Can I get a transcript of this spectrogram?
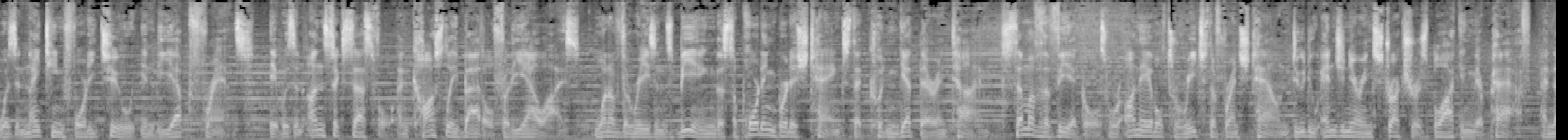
was in 1942 in Dieppe, France. It was an unsuccessful and costly battle for the Allies, one of the reasons being the supporting British tanks that couldn't get there in time. Some of the vehicles were unable to reach the French town due to engineering structures blocking their path and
